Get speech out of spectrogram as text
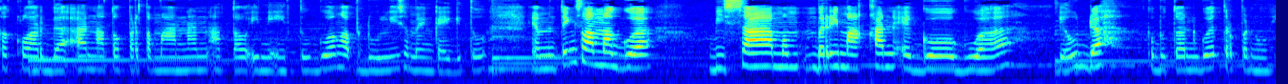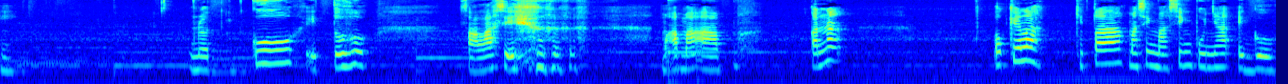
kekeluargaan atau pertemanan atau ini itu. Gue nggak peduli sama yang kayak gitu. Yang penting selama gue bisa memberi makan ego gue ya udah kebutuhan gue terpenuhi. Menurutku itu salah sih. Maaf maaf. Karena oke okay lah kita masing-masing punya ego.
